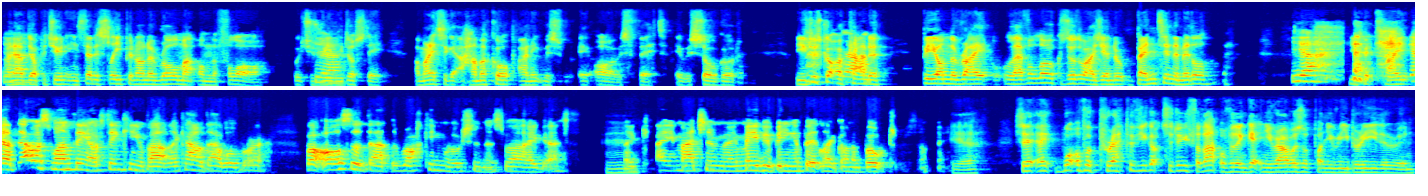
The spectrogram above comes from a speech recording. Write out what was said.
and I had the opportunity instead of sleeping on a roll mat on the floor, which was Yeah. really dusty, I managed to get a hammock up, and it was it, oh, it was fit. It was so good. You've just got to Yeah. kind of be on the right level though, because otherwise you end up bent in the middle. Yeah. Keep it tight. yeah, that was one thing I was thinking about, like how that will work, but also that the rocking motion as well. I guess. Mm, Like I imagine maybe being a bit like on a boat or something. yeah. So, uh, what other prep have you got to do for that, other than getting your hours up on your rebreather and?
